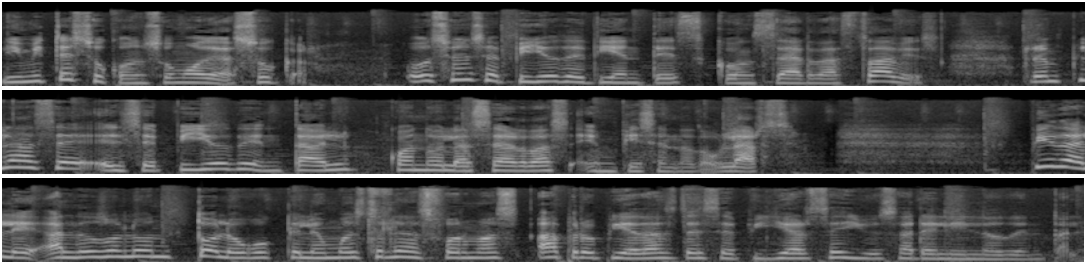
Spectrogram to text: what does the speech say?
Limite su consumo de azúcar Use un cepillo de dientes con cerdas suaves. Reemplace el cepillo dental cuando las cerdas empiecen a doblarse. Pídale al odontólogo que le muestre las formas apropiadas de cepillarse y usar el hilo dental.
